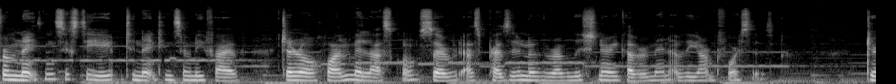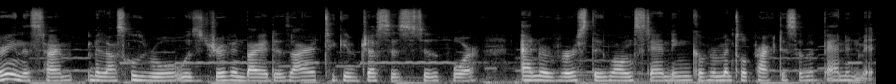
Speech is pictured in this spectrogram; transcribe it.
From 1968 to 1975, General Juan Velasco served as president of the revolutionary government of the armed forces. During this time, Velasco's rule was driven by a desire to give justice to the poor and reverse the long standing governmental practice of abandonment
